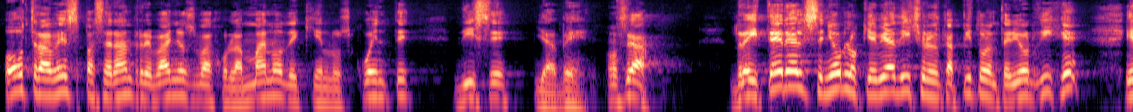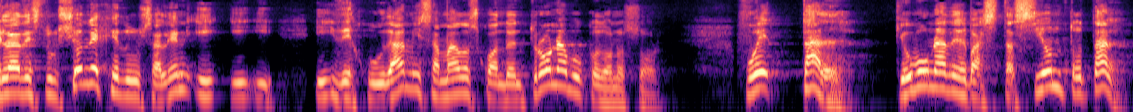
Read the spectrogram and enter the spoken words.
Otra vez pasarán rebaños bajo la mano de quien los cuente, dice Yahvé. O sea, reitera el Señor lo que había dicho en el capítulo anterior, dije, y la destrucción de Jerusalén y, y, y de Judá, mis amados, cuando entró Nabucodonosor, fue tal que hubo una devastación total,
